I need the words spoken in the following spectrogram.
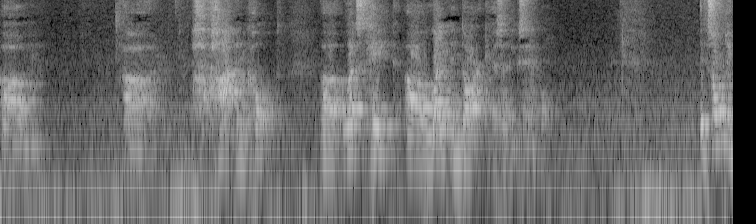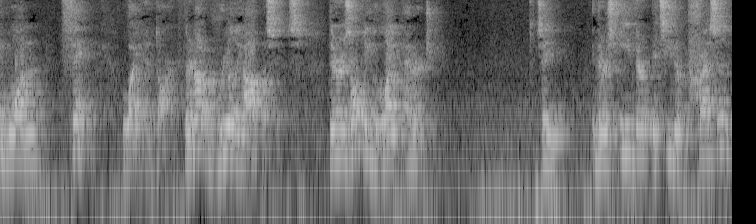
um, uh, hot and cold. Uh, let's take uh, light and dark as an example. It's only one thing, light and dark. They're not really opposites. There is only light energy. See, there's either it's either present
